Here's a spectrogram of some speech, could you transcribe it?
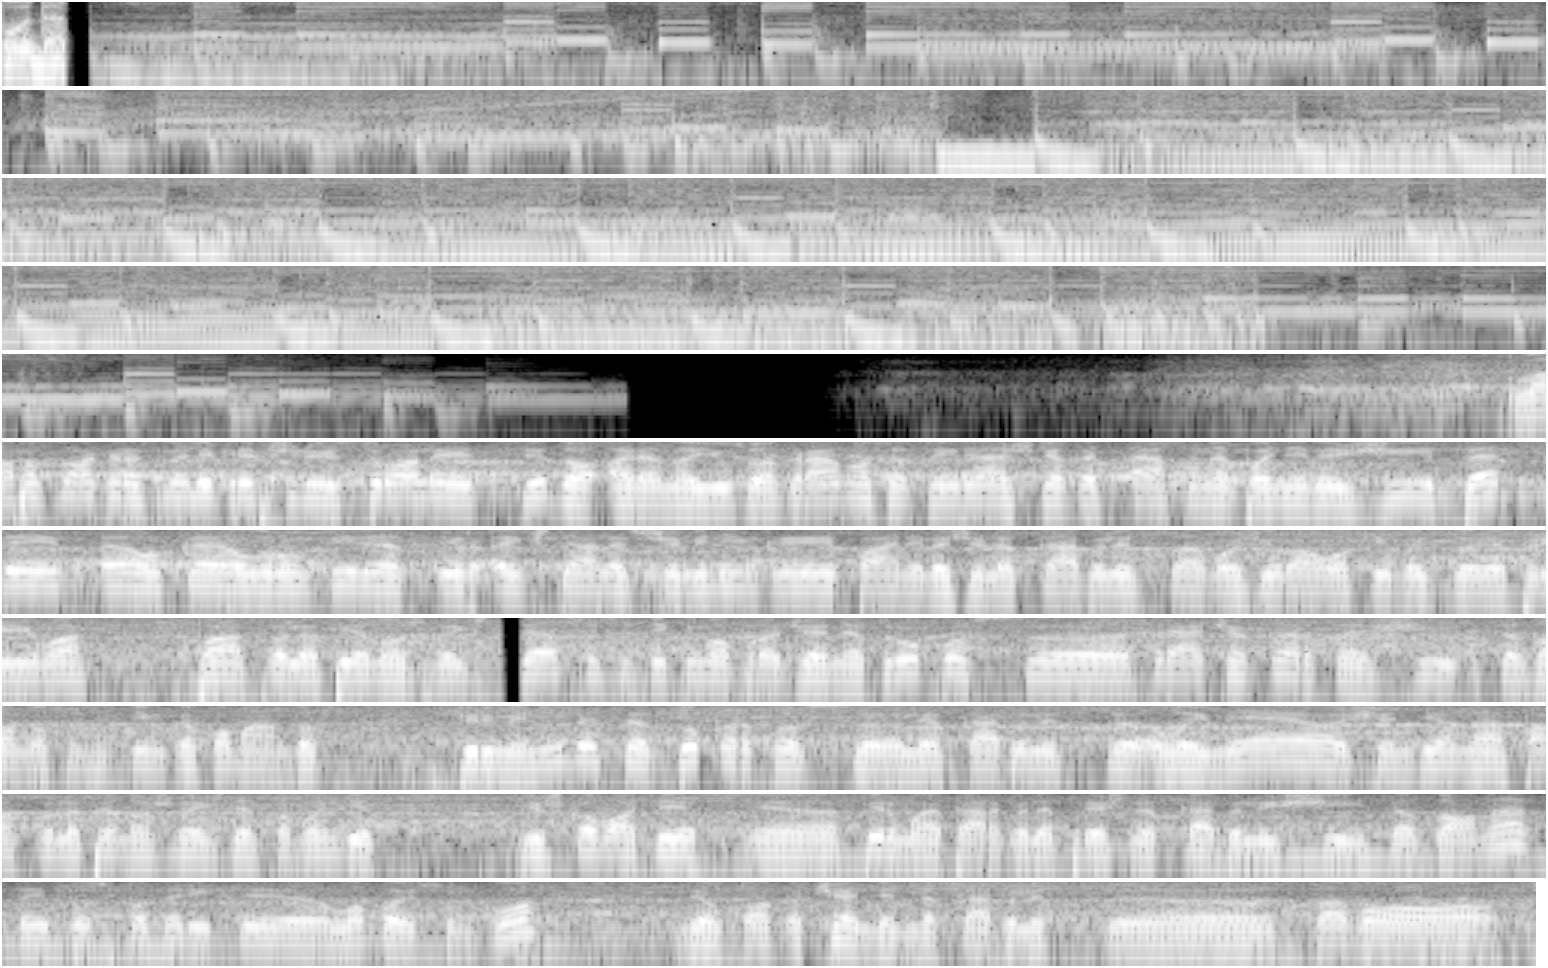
būdas Labas vakaras, mėly krepšinio įstruoliai. Cido arena jūsų ekranuose. Tai reiškia, kad esame panevežį, bet Safe LKL rungtynės ir aikštelės šeimininkai. Panevežė Lietkabelis savo žiūrovo akivaizdoje priima pasvalio pieno žvaigždė. Susitikimo pradžia netrukus. Trečią kartą šį sezoną susitinka komandos pirmenybėse. Du kartus Lietkabelis laimėjo. Šiandieną pasvalio pieno žvaigždės pabandys iškovoti e, pirmąją pergalę prieš Lietkabelį šį sezoną. Tai bus padaryti labai sunku dėl to, kad šiandien Lietkabelis e, savo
